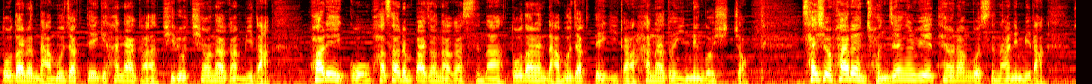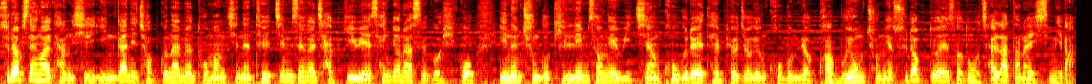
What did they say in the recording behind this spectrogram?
또 다른 나무 작대기 하나가 뒤로 튀어나갑니다. 활이 있고 화살은 빠져나갔으나 또 다른 나무작대기가 하나 더 있는 것이죠. 사실 활은 전쟁을 위해 태어난 것은 아닙니다. 수렵 생활 당시 인간이 접근하면 도망치는 들짐승을 잡기 위해 생겨났을 것이고 이는 중국 길림성에 위치한 고구려의 대표적인 고분벽화 무용총의 수렵도에서도 잘 나타나 있습니다.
